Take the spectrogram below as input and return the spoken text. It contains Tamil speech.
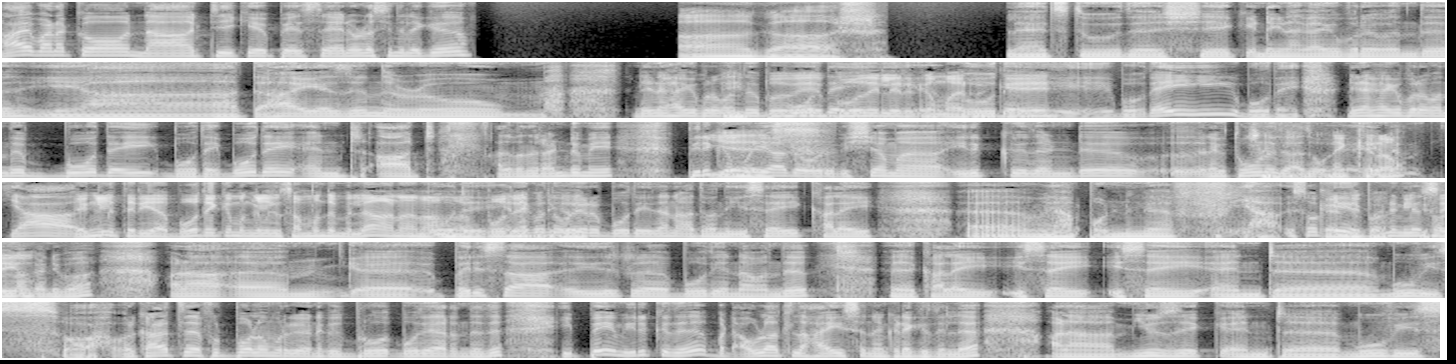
ஹாய் வணக்கம். நான் டிகே பேசுறேன். என்னோட சிந்தனைக்கு? Akash. Let's do the shake இன்றைக்கு நான் கேட்க போகிறது வந்து is in the room. இன்றைக்கு நான் வந்து போதையில இருக்க மாதிரி போதை. போதை போதை. நான் போகிறது வந்து போதை போதை. போதை அண்ட் ஆர்ட் அது வந்து ரெண்டுமே பிரிக்க. முடியாத ஒரு விஷயமா இருக்குதுன்ட்டு எனக்கு தோணுது. அது நினைக்கிறோம். யா எங்களுக்கு தெரியா போதைக்கும் எங்களுக்கு சம்பந்தம் இல்லை ஆனா போதை. நான் போதை எனக்கு வந்து ஒரே போதை தான். அது வந்து இசை கலை யா பொண்ணுங்க யா இட்ஸ் ஓகே. பொண்ணுங்களே சொல்லலாம் இசையும். கண்டிப்பா. ஆனா அம், அஹ், பெருசா இருக்கிற போதை என்ன வந்து கலை இசை இசை அண்ட் மூவிஸ் ஒரு காலத்துல ஃபுட்பாலும் ஒரு எனக்கு ப்ரோ போதையாக இருந்தது. இப்பயும் இருக்குது பட் அவ்வளோத்துல ஹைஸ் எனக்கு கிடைக்குது இல்லை. ஆனால் மியூசிக் அண்ட் மூவிஸ்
